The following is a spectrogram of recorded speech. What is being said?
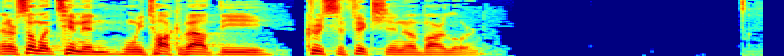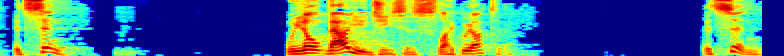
and are somewhat timid when we talk about the crucifixion of our Lord? It's sin. We don't value Jesus like we ought to. It's sin.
